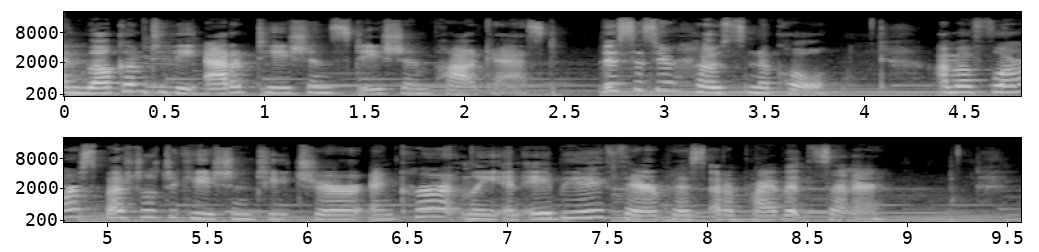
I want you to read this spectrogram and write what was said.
and welcome to the Adaptation Station podcast. This is your host, Nicole. I'm a former special education teacher and currently an ABA therapist at a private center.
